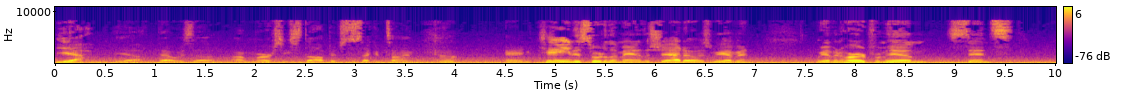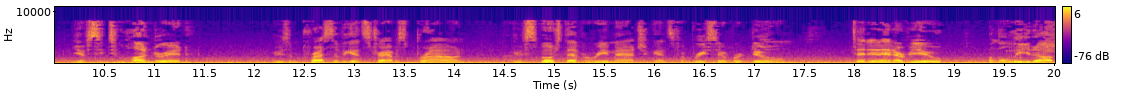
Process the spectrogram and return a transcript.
Yeah, yeah, that was a, a mercy stoppage the second time. And Cain is sort of the man in the shadows. We haven't we haven't heard from him since UFC 200. He was impressive against Travis Browne. He was supposed to have a rematch against Fabricio Werdum. Did an interview on the lead up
